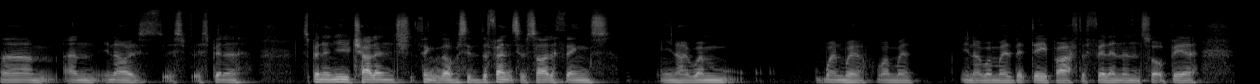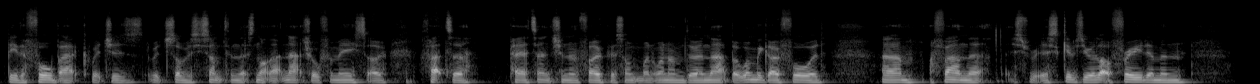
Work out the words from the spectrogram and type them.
Um, and you know, it's, it's it's been a it's been a new challenge. I think obviously the defensive side of things, you know, when when we're when we're you know when we're a bit deeper, I have to fill in and sort of be a be the fullback, which is which is obviously something that's not that natural for me. So I've had to pay attention and focus on when, when I'm doing that. But when we go forward, um, I found that it gives you a lot of freedom and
